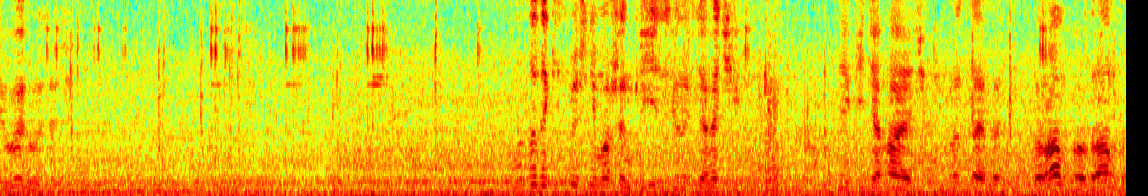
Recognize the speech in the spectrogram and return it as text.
І вигрузять. Ну це такі смішні машинки їздять, у них тягачі, які тягають прицепи до рампи, від рампи.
